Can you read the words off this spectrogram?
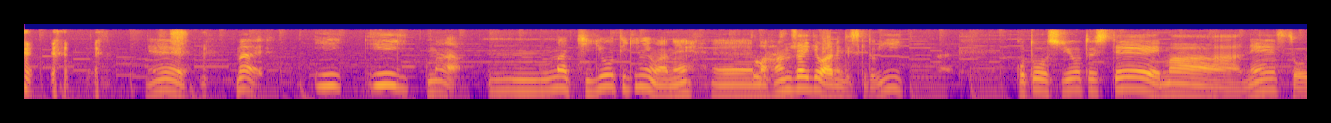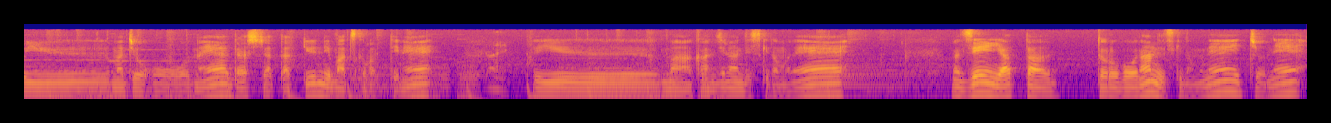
ねえ、まあ、いい、いい、まあ、うんまあ、企業的にはね、えー、まあ、犯罪ではあるんですけど、いいことをしようとして、まあね、そういう、まあ、情報をね、出しちゃったっていうんで、まあ、捕まってね、はい、っていう、まあ、感じなんですけどもね、まあ、善意あった泥棒なんですけどもね、一応ね、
